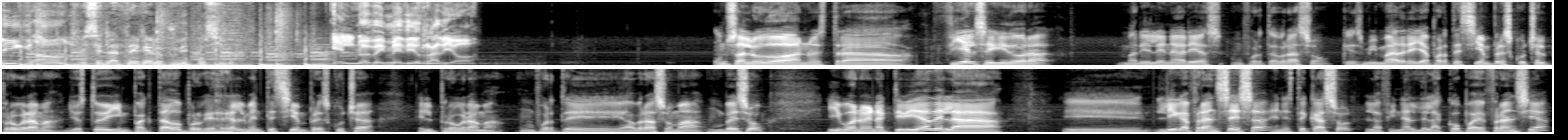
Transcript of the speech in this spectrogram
Ligue 1, je vais essayer de l'intégrer le plus vite possible. el 9 y medio radio. Un saludo a nuestra fiel seguidora, María Elena Arias, un fuerte abrazo, que es mi madre y aparte siempre escucha el programa. Yo estoy impactado porque realmente siempre escucha el programa. Un fuerte abrazo, Ma, un beso. Y bueno, en actividad de la eh, Liga Francesa, en este caso, la final de la Copa de Francia,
